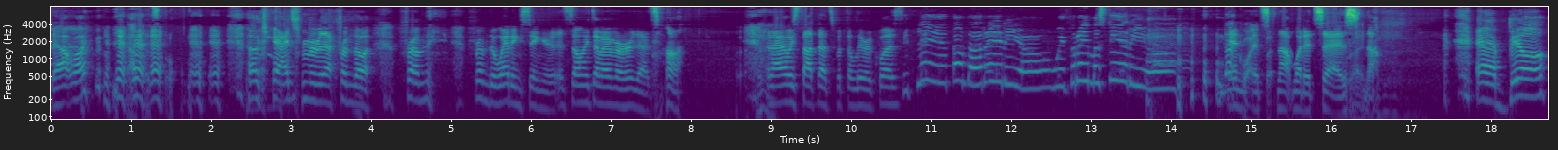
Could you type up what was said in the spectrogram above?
That one? Yeah, that's the one. okay, I just remember that from the from the, from the Wedding Singer. It's the only time I ever heard that song. And I always thought that's what the lyric was. He played on the radio with Rey Mysterio. Not and quite, that's but not what it says. Right. No. Uh, Bill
